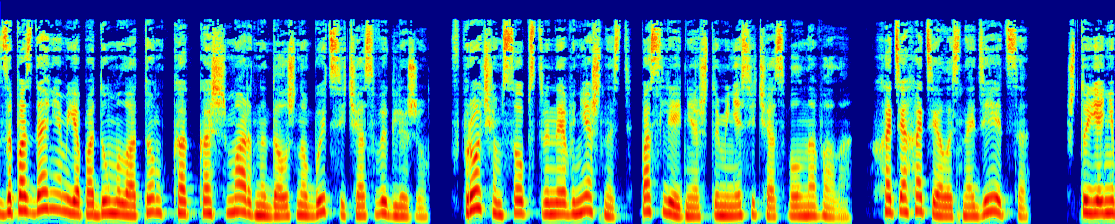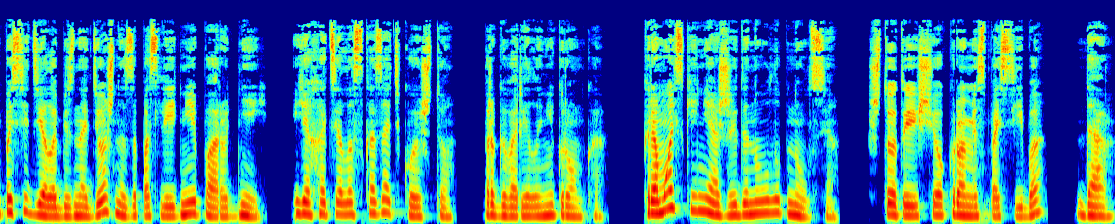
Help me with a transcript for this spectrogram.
С запозданием я подумала о том, как кошмарно должно быть сейчас выгляжу. Впрочем, собственная внешность – последнее, что меня сейчас волновало. Хотя хотелось надеяться, что я не посидела безнадежно за последние пару дней. Я хотела сказать кое-что, проговорила негромко. Крамольский неожиданно улыбнулся. «Что-то еще, кроме спасибо?» «Да»,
